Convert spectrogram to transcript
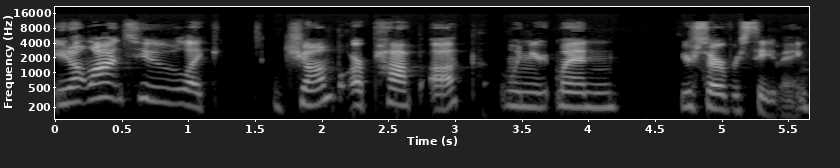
you don't want to like jump or pop up when you're when you're serve receiving.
